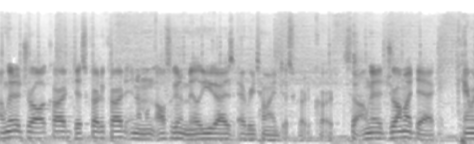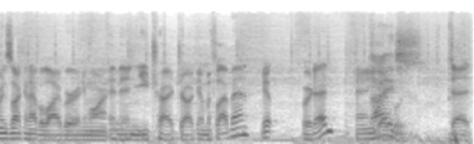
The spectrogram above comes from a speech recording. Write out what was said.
I'm going to draw a card, discard a card, and I'm also going to mill you guys every time I discard a card. So I'm going to draw my deck. Cameron's not going to have a library anymore. and then you try to draw again with Laban. yep. We're dead. And you guys Nice. Lose. Dead.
